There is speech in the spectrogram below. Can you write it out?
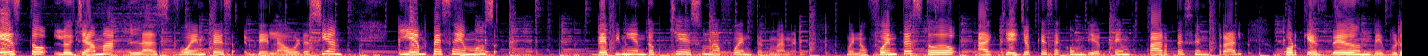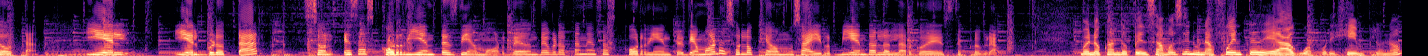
esto lo llama las fuentes de la oración. Y empecemos definiendo qué es una fuente, hermana. Bueno, fuente es todo aquello que se convierte en parte central porque es de donde brota. Y el Y el brotar son esas corrientes de amor. ¿De dónde brotan esas corrientes de amor? Eso es lo que vamos a ir viendo a lo largo de este programa. Bueno, cuando pensamos en una fuente de agua, por ejemplo, ¿no?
